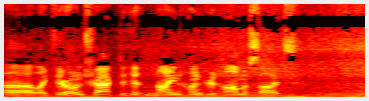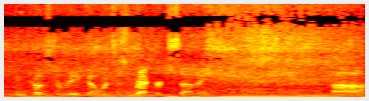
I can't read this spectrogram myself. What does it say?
Uh, like they're on track to hit 900 homicides in Costa Rica, which is record setting. Uh,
